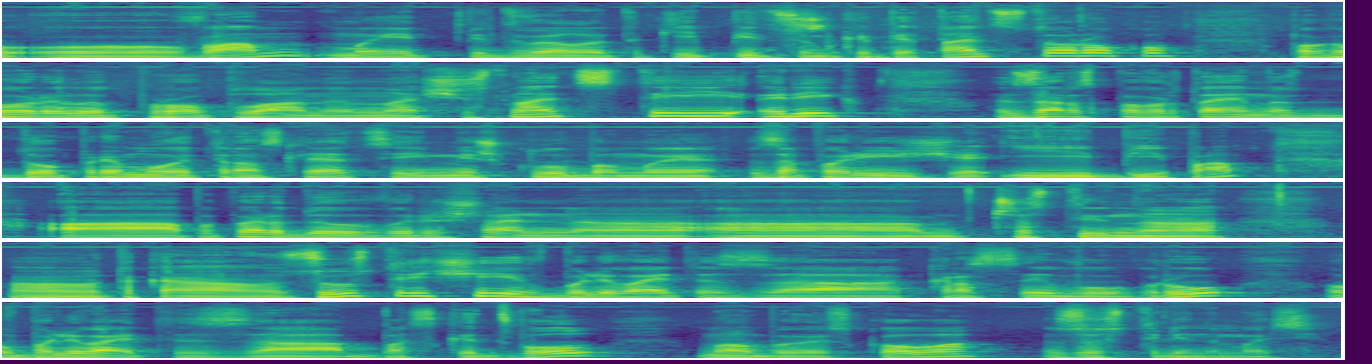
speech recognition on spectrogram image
вам. Ми підвели такі підсумки 15-го року, поговорили про плани на 16-й рік. Зараз повертаємось до прямої трансляції між клубами Запоріжжя і Біпа. А попереду вирішальна частина така зустрічі. Вболівайте за красиву гру, вболівайте за баскетбол. Ми обов'язково зустрінемось.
